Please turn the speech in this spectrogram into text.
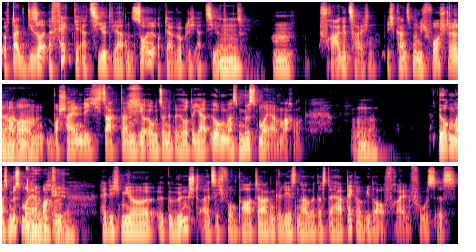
ob dann dieser Effekt, der erzielt werden soll, ob der wirklich erzielt mhm. wird. Hm, Fragezeichen. Ich kann es mir nicht vorstellen, ja. aber wahrscheinlich sagt dann hier irgendeine so Behörde, ja, irgendwas müssen wir ja machen. Mhm. Irgendwas müssen wir ja, ja machen. Gut, Hätte ich mir äh, gewünscht, als ich vor ein paar Tagen gelesen habe, dass der Herr Becker wieder auf freien Fuß ist.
